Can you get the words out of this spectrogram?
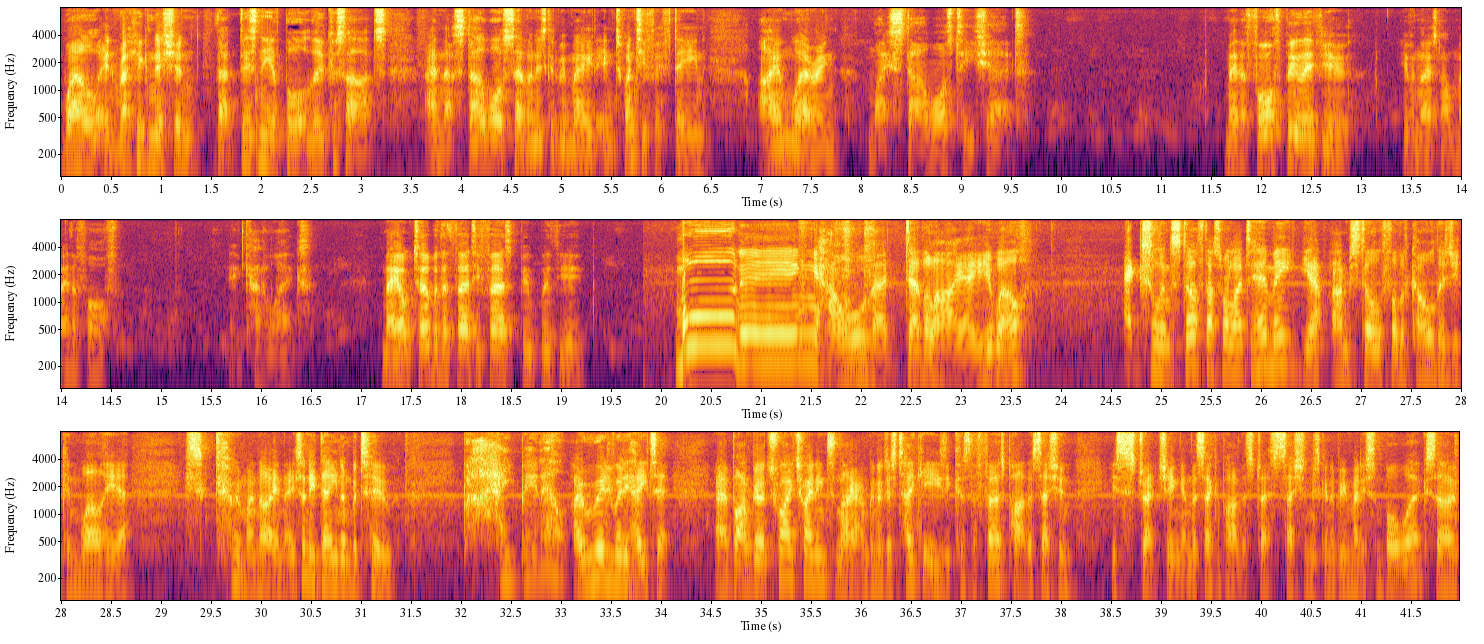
Well, in recognition that Disney have bought LucasArts and that Star Wars 7 is going to be made in 2015, I am wearing my Star Wars t-shirt. May the 4th be with you, even though it's not May the 4th. It kind of works. May October the 31st be with you. Morning! How the devil are you? You well? Excellent stuff, that's what I like to hear, me. Yep, I'm still full of cold, as you can well hear. It's doing my in. It's only day number two, but I hate being ill. I really, really hate it. Uh, but I'm going to try training tonight. I'm going to just take it easy because the first part of the session is stretching, and the second part of the session is going to be medicine ball work. So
